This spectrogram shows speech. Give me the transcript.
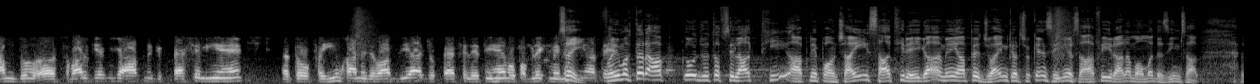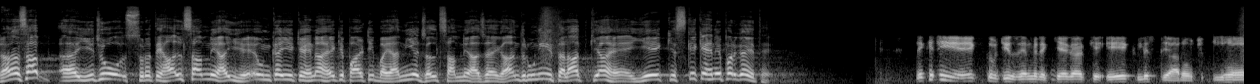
हम दो अ, सवाल किया कि आपने जो पैसे लिए हैं तो फहीम खान ने जवाब दिया जो पैसे लेते हैं वो पब्लिक में सही। नहीं आते। फ़हीम अख्तर आपको जो तफसीलात थी आपने पहुंचाई साथ ही रहेगा। हमें यहाँ पे ज्वाइन कर चुके हैं सीनियर सहाफ़ी राना मोहम्मद अजीम साहब। राना साहब ये जो सूरत हाल सामने आई है उनका ये कहना है कि पार्टी बयानिया जल्द सामने आ जाएगा। अंदरूनी इतलात क्या है? ये किसके कहने पर गए थे? देखिए जी एक तो चीज़ में रखिएगा कि एक लिस्ट तैयार हो चुकी है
